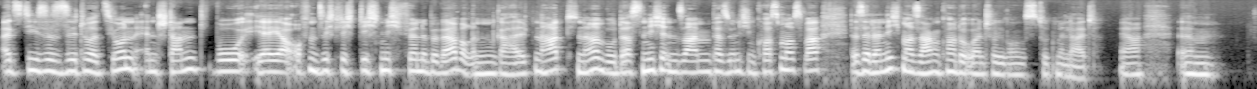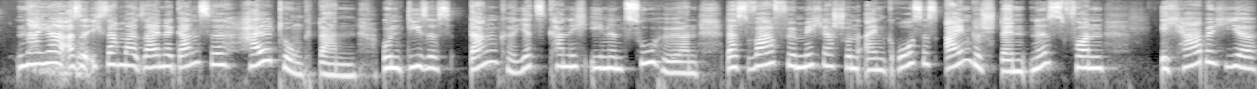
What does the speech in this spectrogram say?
als diese Situation entstand, wo er ja offensichtlich dich nicht für eine Bewerberin gehalten hat, ne, wo das nicht in seinem persönlichen wirklichen Kosmos war, dass er dann nicht mal sagen konnte, oh Entschuldigung, es tut mir leid. Ja, ähm, naja, also ich sag mal, seine ganze Haltung dann und dieses Danke, jetzt kann ich Ihnen zuhören, das war für mich ja schon ein großes Eingeständnis von, ich habe hier,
